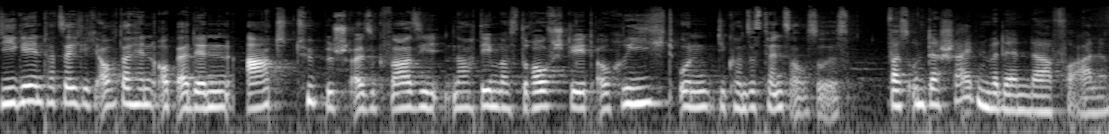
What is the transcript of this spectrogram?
die gehen tatsächlich auch dahin, ob er denn arttypisch, also quasi nach dem, was draufsteht, auch riecht und die Konsistenz auch so ist. Was unterscheiden wir denn da vor allem?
